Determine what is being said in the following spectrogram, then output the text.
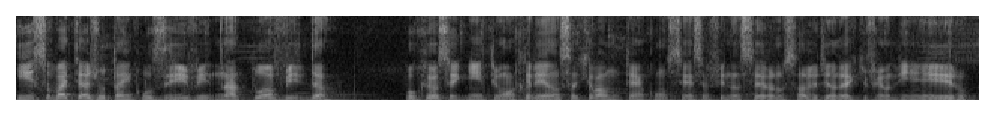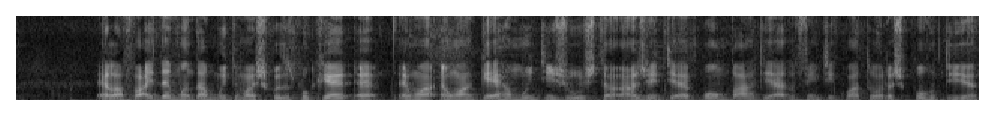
Isso vai te ajudar, inclusive, na tua vida. Porque é o seguinte, uma criança que ela não tem a consciência financeira, não sabe de onde é que vem o dinheiro, ela vai demandar muito mais coisas porque é, é, uma, é uma guerra muito injusta. A gente é bombardeado 24 horas por dia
